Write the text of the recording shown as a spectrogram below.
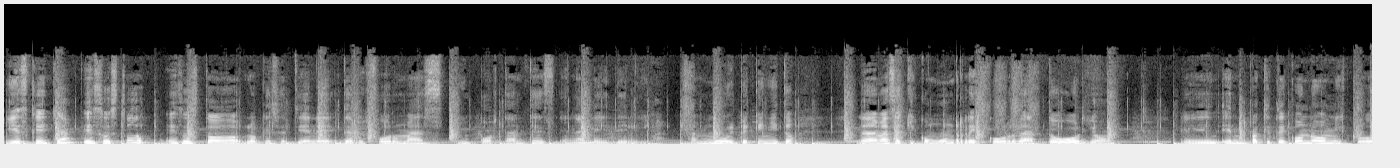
Y es que ya eso es todo, eso es todo lo que se tiene de reformas importantes en la ley del IVA. Muy pequeñito. Nada más aquí como un recordatorio en, el paquete económico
